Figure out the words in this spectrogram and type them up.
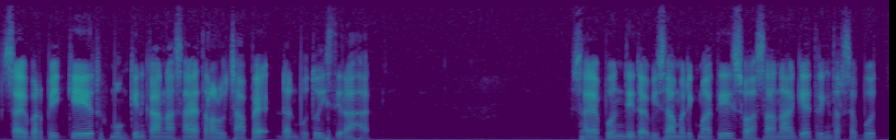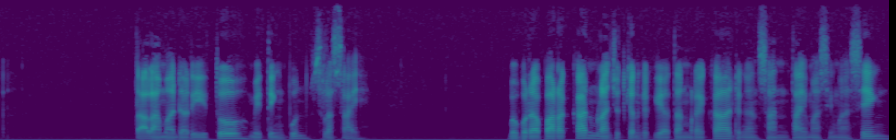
Saya berpikir mungkin karena saya terlalu capek dan butuh istirahat. Saya pun tidak bisa menikmati suasana gathering tersebut. Tak lama dari itu, meeting pun selesai. Beberapa rekan melanjutkan kegiatan mereka dengan santai masing-masing.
